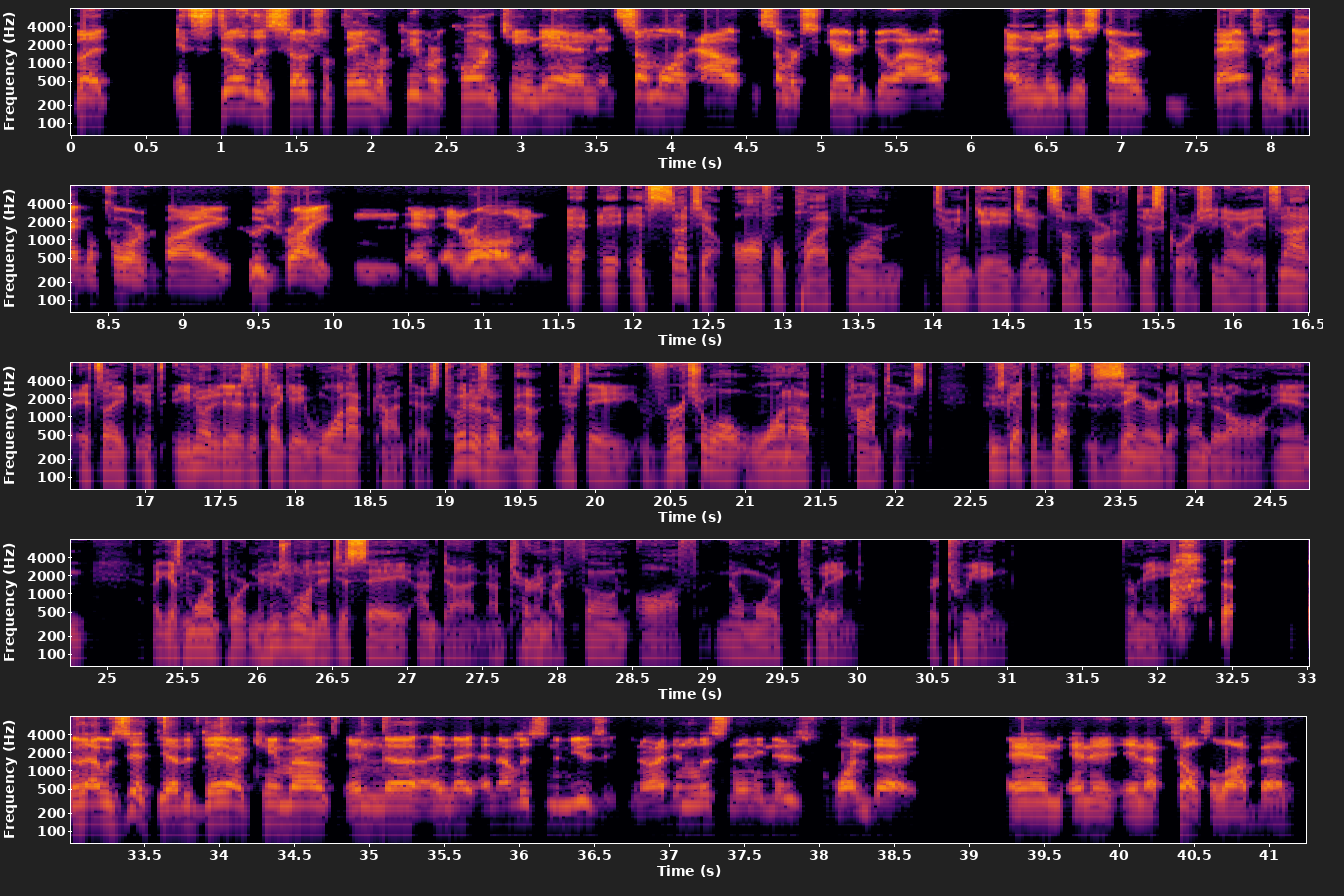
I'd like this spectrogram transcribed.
but it's still this social thing where people are quarantined in, and some want out, and some are scared to go out, and then they just start bantering back and forth by who's right and, and, and wrong and it's such an awful platform to engage in some sort of discourse you know it's not it's like it's you know what it is? It's like a one-up contest. Twitter's a, just a virtual one-up contest. Who's got the best zinger to end it all? And i guess more important who's willing to just say i'm done. I'm turning my phone off. No more twitting or tweeting for me. Uh, no, that was it. The other day I came out and uh, and I and I listened to music. You know, I didn't listen to any news for one day, and and it, and I felt a lot better.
